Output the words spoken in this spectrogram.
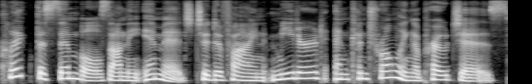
Click the symbols on the image to define metered and controlling approaches.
